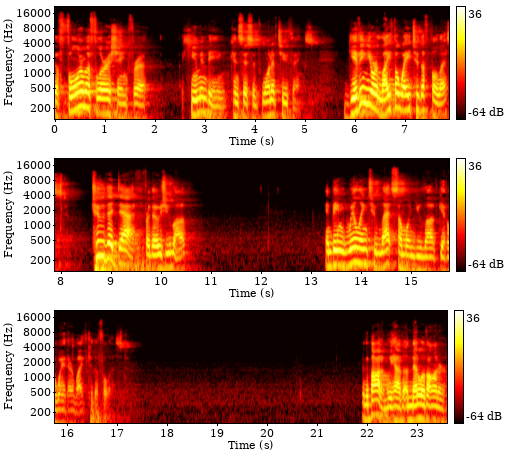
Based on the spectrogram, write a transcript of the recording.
The form of flourishing for a human being consists of one of two things giving your life away to the fullest, to the death for those you love, and being willing to let someone you love give away their life to the fullest. In the bottom, we have a Medal of Honor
